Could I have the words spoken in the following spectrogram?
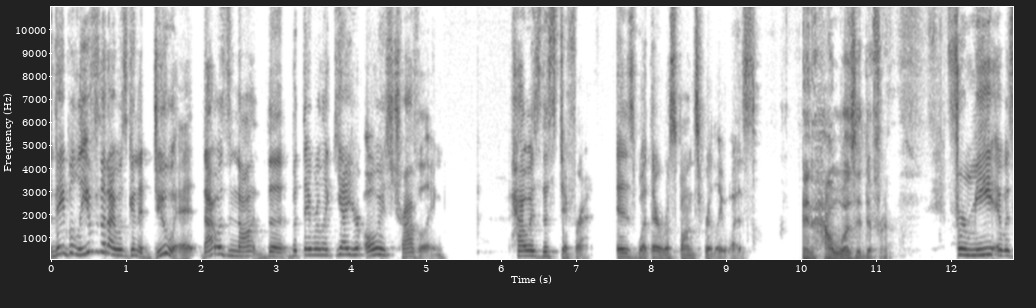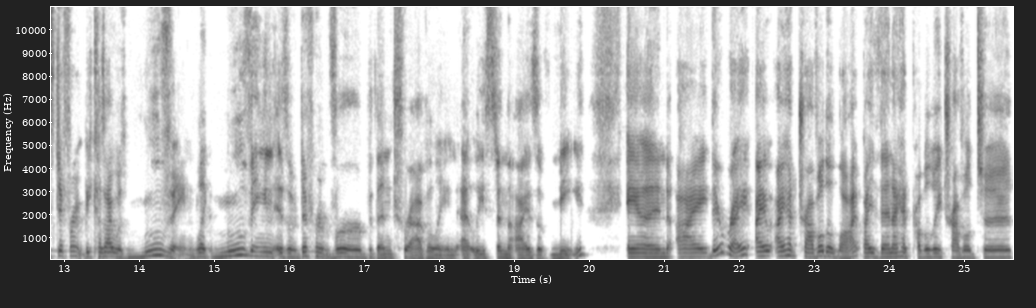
They believed that I was going to do it. That was not the, but they were like, Yeah, you're always traveling. How is this different? Is what their response really was. and how was it different? For me, it was different because I was moving. Like, moving is a different verb than traveling, at least in the eyes of me. And I, they're right. I, I had traveled a lot. By then, I had probably traveled to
